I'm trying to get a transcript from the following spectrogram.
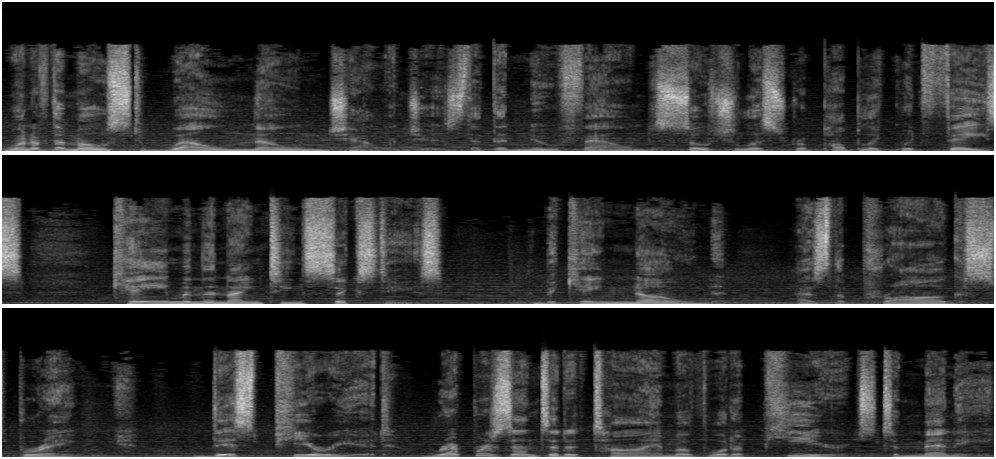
One of the most well-known challenges that the newfound Socialist Republic would face came in the 1960s and became known as the Prague Spring. This period represented a time of what appeared to many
